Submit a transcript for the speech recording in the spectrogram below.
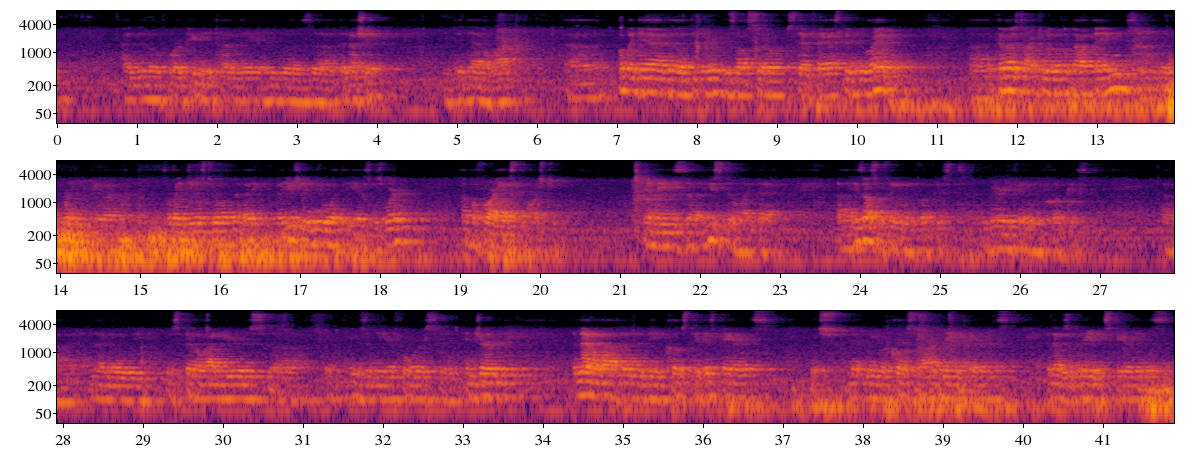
I know for a period of time there, he was uh, an usher. He did that a lot. Uh, but my dad, Dieter, is also steadfast and reliable. Can always talk to him about things and, bring uh, some ideas to him. And I, I usually knew what the answers were uh, before I asked the question. And he's, uh, he's still like that. Uh, he's also family focused, very family focused. Uh, and I know we, we spent a lot of years, uh, he was in the Air Force and in Germany, and that allowed him to be close to his parents, which meant we were close to our grandparents, and that was a great experience.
